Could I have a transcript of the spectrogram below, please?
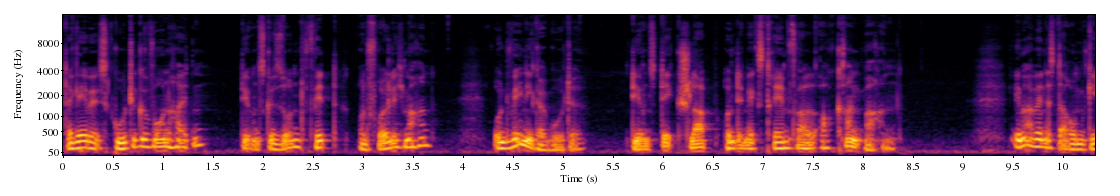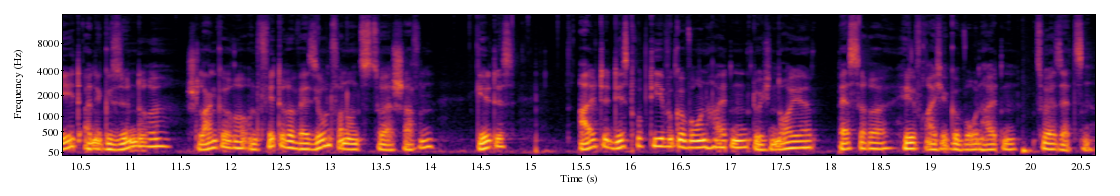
Da gäbe es gute Gewohnheiten, die uns gesund, fit und fröhlich machen, und weniger gute, die uns dick, schlapp und im Extremfall auch krank machen. Immer wenn es darum geht, eine gesündere, schlankere und fittere Version von uns zu erschaffen, gilt es, alte destruktive Gewohnheiten durch neue, bessere, hilfreiche Gewohnheiten zu ersetzen.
